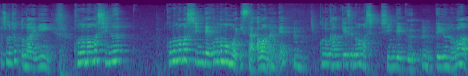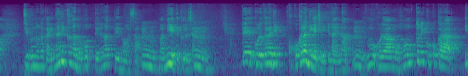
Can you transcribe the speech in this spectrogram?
私もちょっと前にこのまま死ぬこのまま死んでこのままもう一切会わないで、うん。この関係性のままし死んでいくっうん。ていうのは自分の中に何かが残っているなっていうのがさ、うん。まあ、見えてくるじゃん、うん。でこれからにここから逃げちゃいけないな、うん。もうこれはもう本当にここから一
